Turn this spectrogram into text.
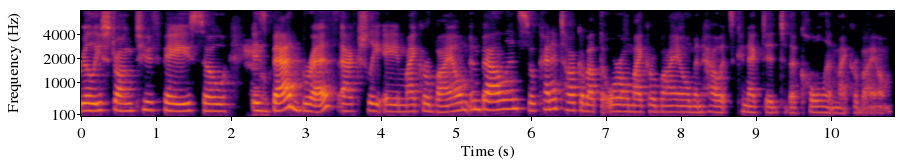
really strong toothpaste. So, yeah. is bad breath actually a microbiome imbalance? So, kind of talk about the oral microbiome and how it's connected to the colon microbiome.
